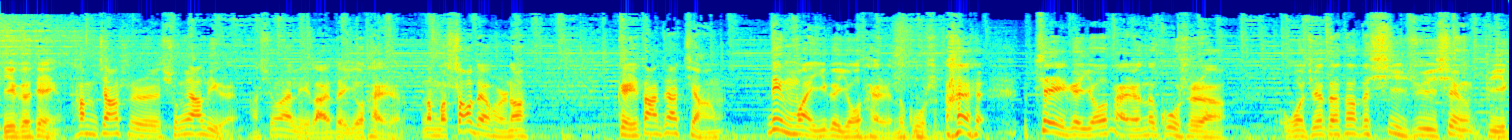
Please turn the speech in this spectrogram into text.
一个电影。他们家是匈牙利人啊，匈牙利来的犹太人。那么稍待会儿呢，给大家讲另外一个犹太人的故事。这个犹太人的故事啊。我觉得它的戏剧性比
